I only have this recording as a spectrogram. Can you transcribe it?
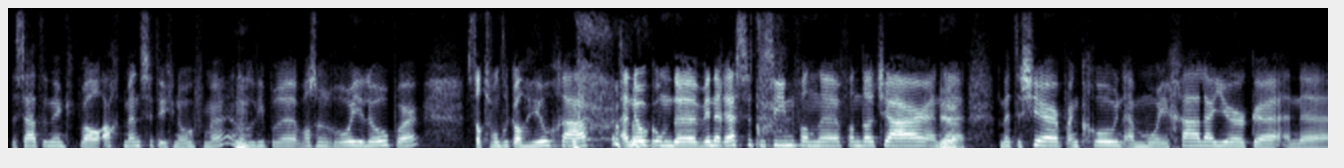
er zaten denk ik wel acht mensen tegenover me. En dan Hm. liep er, was een rode loper. Dus dat vond ik al heel gaaf. en ook om de winnaressen te zien van, eh, van dat jaar. En eh, met de sjerp en kroon en mooie gala-jurken. En eh,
